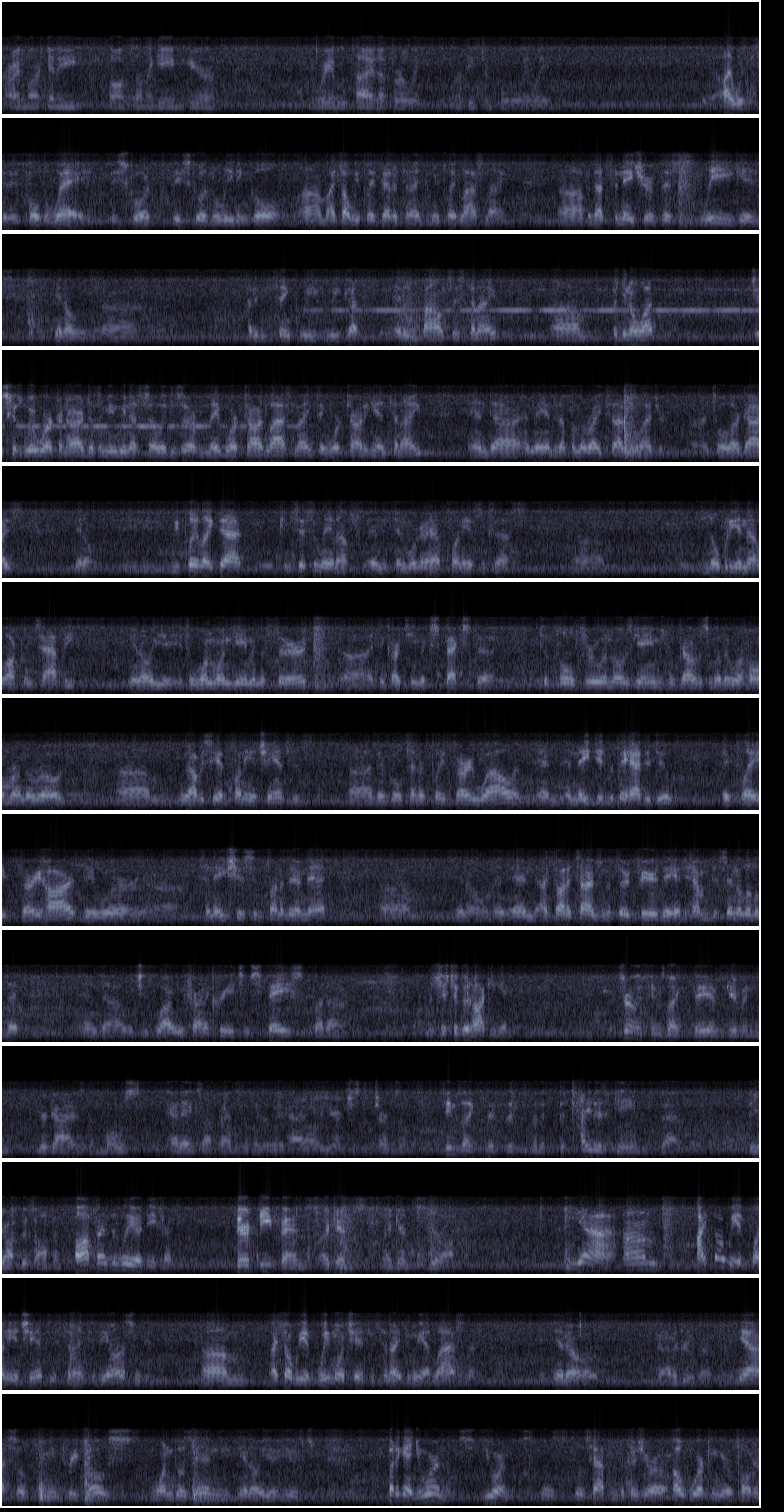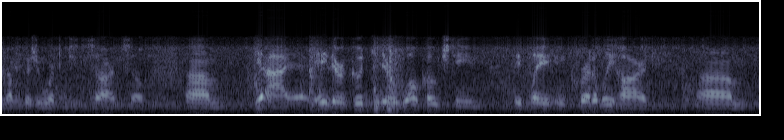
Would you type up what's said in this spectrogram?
All right, Mark, any thoughts on the game here? You were able to tie it up early. Northeastern pulled away late. I wouldn't say they pulled away. They scored. They scored the leading goal. Um, I thought we played better tonight than we played last night. Uh, but that's the nature of this league. Is you know, uh, I didn't think we we got any bounces tonight. Um, but you know what? Just because we're working hard doesn't mean we necessarily deserve them. They worked hard last night. They worked hard again tonight, and uh, and they ended up on the right side of the ledger. I told our guys, you know, we play like that consistently enough, and, and we're going to have plenty of success. Um, nobody in that locker room's happy. You know, it's a 1-1 game in the third. Uh, I think our team expects to to pull through in those games, regardless of whether we're home or on the road. Um, we obviously had plenty of chances. Uh, their goaltender played very well, and, and, and they did what they had to do. They played very hard. They were uh, tenacious in front of their net. Um, you know, and, and I thought at times in the third period they had hemmed us in a little bit, and uh, which is why we were trying to create some space. But uh, it was just a good hockey game. It certainly seems like they have given your guys the most headaches offensively that they've had all year, just in terms of seems like this, this has been the, the tightest game that the this offense. Offensively or defensively? Their defense against against your offense. Yeah, um, I thought we had plenty of chances tonight. To be honest with you, um, I thought we had way more chances tonight than we had last night. You know. Yeah, I'd agree with that. Yeah. yeah so I mean, three posts, one goes in. You know, you, you but again, you earn those. You earn those. Those those happen because you're outworking your opponent, not because you're working just as hard. So, um, yeah, hey, they're a good, they're a well-coached team. They play incredibly hard. Um,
